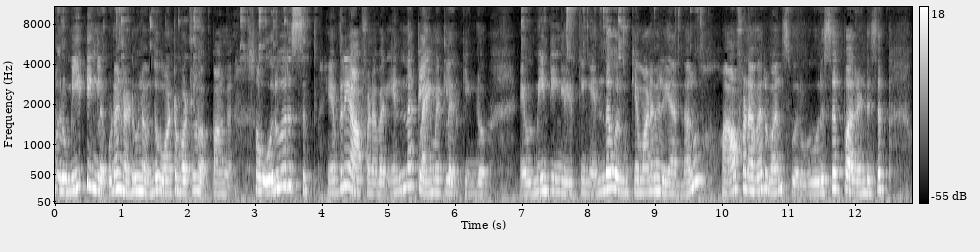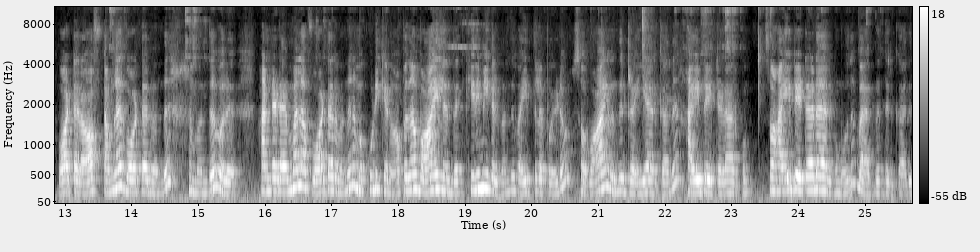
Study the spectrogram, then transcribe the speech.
ஒரு மீட்டிங்கில் கூட நடுவில் வந்து வாட்டர் பாட்டில் வைப்பாங்க. ஸோ ஒரு ஒரு sip every half an hour என்ன கிளைமேட்டில் இருக்கீங்களோ மீட்டிங்கில் இருக்கீங்க எந்த ஒரு முக்கியமான வேலையாக இருந்தாலும் ஆஃப் அன் ஹவர் ஒன்ஸ் ஒரு ஒரு சிப் ரெண்டு sip water half tumbler water வந்து நம்ம வந்து ஒரு ஹண்ட்ரட் எம்எல் ஆஃப் வாட்டர் வந்து நம்ம குடிக்கணும். அப்போ தான் வாயில் இந்த கிருமிகள் வந்து வயிற்றுல போயிடும். ஸோ வாய் வந்து ட்ரையாக இருக்காது ஹைட்ரேட்டடாக இருக்கும். ஸோ ஹைட்ரேட்டடாக இருக்கும்போது பேட் பிரெத் இருக்காது.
